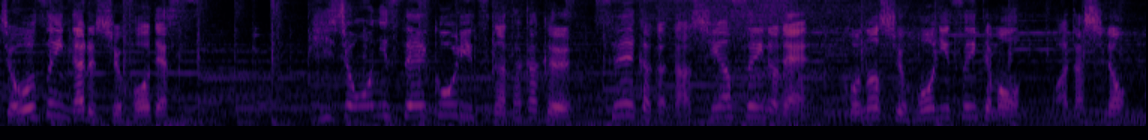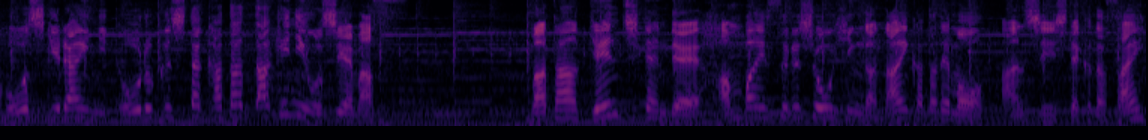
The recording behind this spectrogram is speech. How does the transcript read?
上手になる手法です。非常に成功率が高く成果が出しやすいのでこの手法についても私の公式 LINE に登録した方だけに教えます。また現時点で販売する商品がない方でも安心してください。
